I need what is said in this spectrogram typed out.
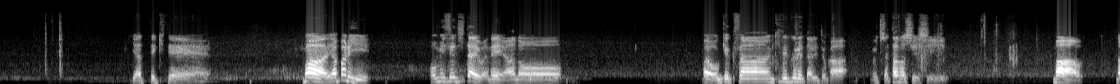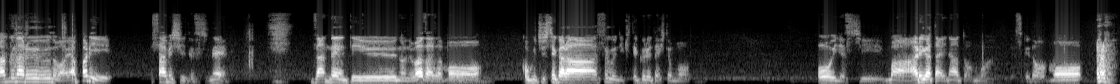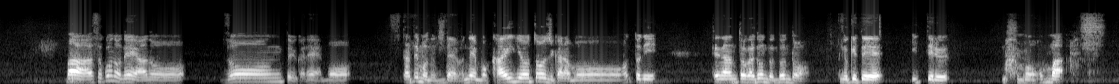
やってきて、まあ、やっぱり、お店自体はね、あのまあ、お客さん来てくれたりとか、むっちゃ楽しいし、まあ、なくなるのはやっぱり寂しいですしね。残念っていうので、わざわざもう告知してからすぐに来てくれた人も多いですし、まあ、ありがたいなと思うですけど、もうまあ、あそこのね、あの、ゾーンというかね、もう、建物自体はね、もう開業当時からもう、本当に、テナントがどんどんどんどん抜けていってる。まあもうほんま、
